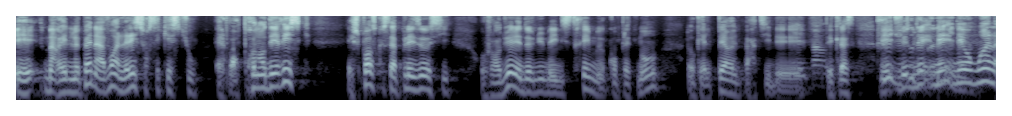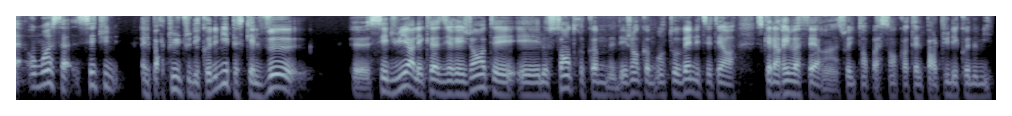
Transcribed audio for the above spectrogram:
Et Marine Le Pen, avant, elle allait sur ces questions, elle, en prenant des risques. Et je pense que ça plaisait aussi. Aujourd'hui, elle est devenue mainstream complètement, donc elle perd une partie des, classes. Mais, mais, au moins, au moins ça, c'est une. Elle parle plus du tout d'économie parce qu'elle veut euh, séduire les classes dirigeantes et, le centre comme des gens comme Antoven, etc. Ce qu'elle arrive à faire, hein, soit dit en passant, quand elle parle plus d'économie.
